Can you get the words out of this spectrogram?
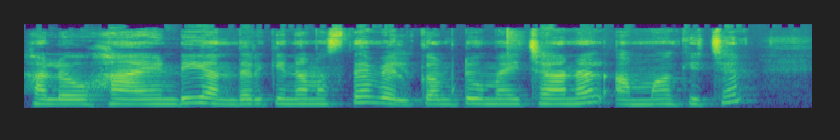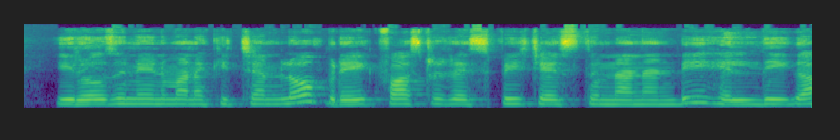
హలో హాయ్ అండి. అందరికీ నమస్తే. Welcome to my channel Amma kitchen. ఈరోజు నేను మన కిచెన్లో బ్రేక్ఫాస్ట్ రెసిపీ చేస్తున్నానండి. హెల్దీగా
